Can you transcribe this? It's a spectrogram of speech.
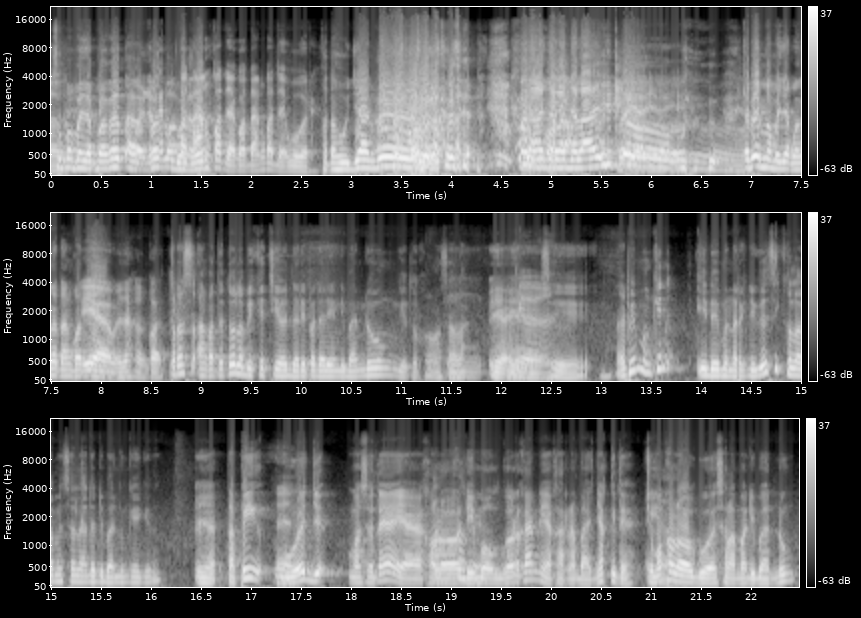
Sumpah banyak banget angkot Kan Bogor. kota angkot ya, kota angkot ya, Bogor. Kota hujan, bro. Jangan jalan-jalain dong. Tapi emang banyak banget angkot. Iya, banyak angkot. Terus angkot itu lebih kecil daripada yang di Bandung gitu kalau nggak salah. Iya iya. Iya. Sih. Tapi mungkin ide menarik juga sih kalau misalnya ada di Bandung kayak gitu. Iya, tapi gue maksudnya ya kalau di Bogor kan ya karena banyak gitu ya. Cuma kalau gue selama di Bandung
